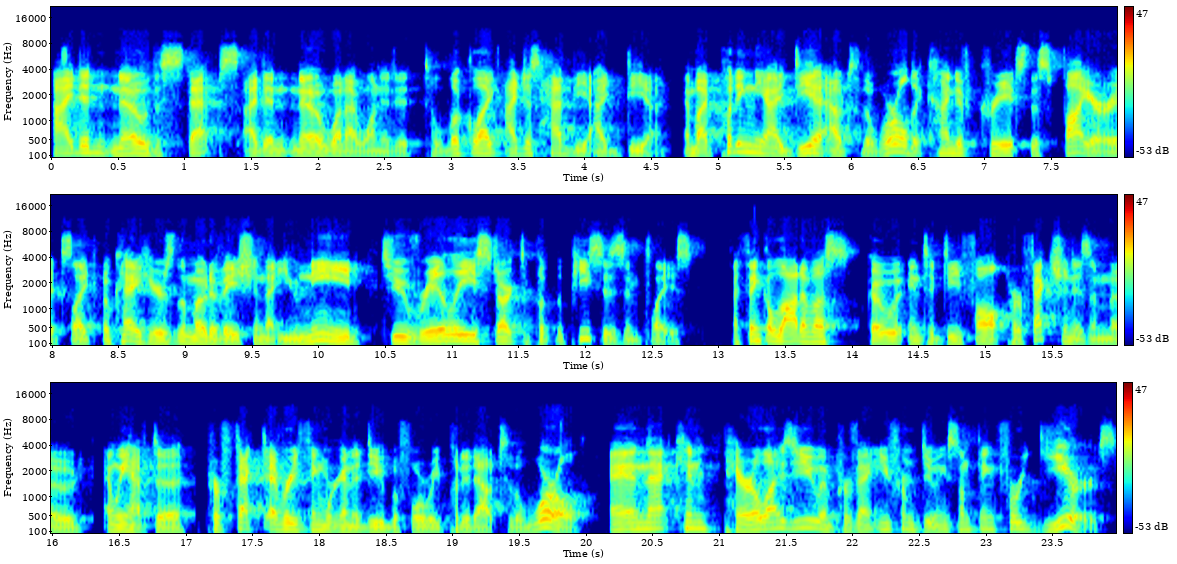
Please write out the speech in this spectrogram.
I didn't know the steps. I didn't know what I wanted it to look like. I just had the idea. And by putting the idea out to the world, it kind of creates this fire. It's like, okay, here's the motivation that you need to really start to put the pieces in place. I think a lot of us go into default perfectionism mode and we have to perfect everything we're going to do before we put it out to the world. And that can paralyze you and prevent you from doing something for years.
